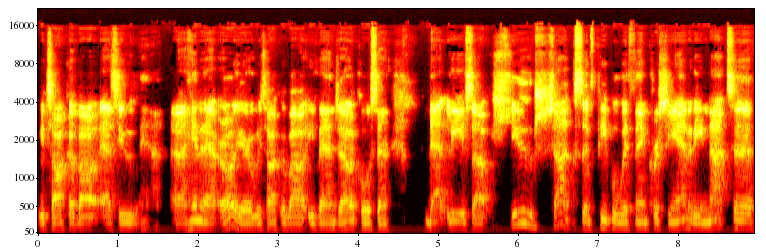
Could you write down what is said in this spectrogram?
We talk about, as you uh, hinted at earlier, we talk about evangelicals and that leaves out huge chunks of people within Christianity, not to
